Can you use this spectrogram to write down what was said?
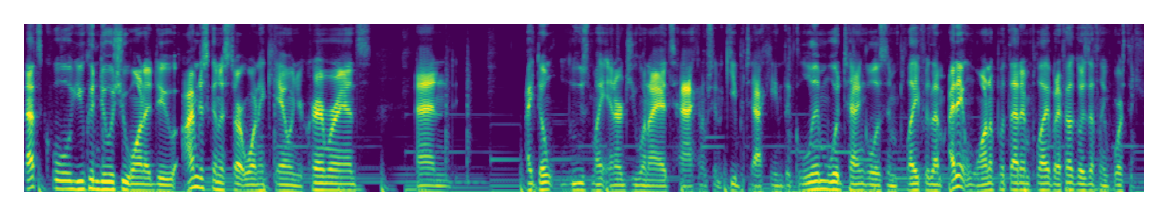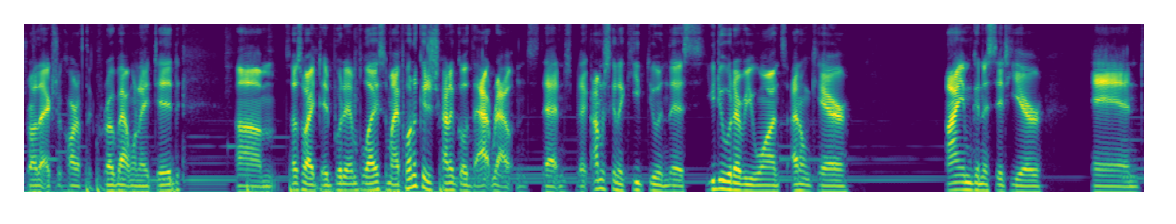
That's cool. You can do what you want to do. I'm just going to start one hit KO on your Cramorants and I don't lose my energy when I attack, and I'm just going to keep attacking. The Glimwood Tangle is in play for them. I didn't want to put that in play, but I felt like it was definitely worth it to draw that extra card off the Crobat when I did. Um, so that's why I did put it in play. So my opponent could just kind of go that route instead and just be like, I'm just going to keep doing this. You do whatever you want. I don't care. I am going to sit here and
